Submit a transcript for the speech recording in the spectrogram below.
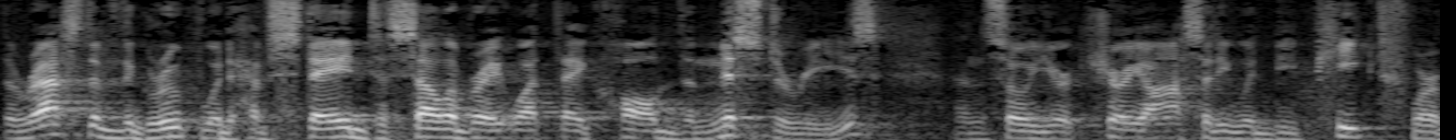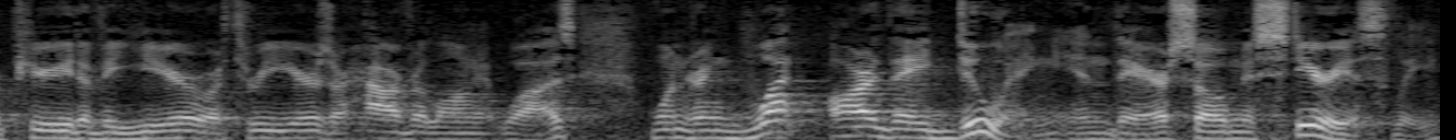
The rest of the group would have stayed to celebrate what they called the mysteries. And so your curiosity would be piqued for a period of a year or three years or however long it was, wondering what are they doing in there so mysteriously.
